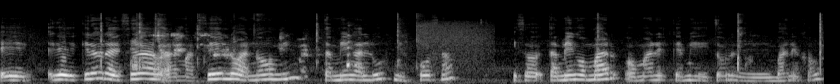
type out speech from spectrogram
Eh, eh, quiero agradecer a, Marcelo, a Nomi, también a Luz, mi esposa, y también Omar, Omar el que es mi editor en Banner House,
